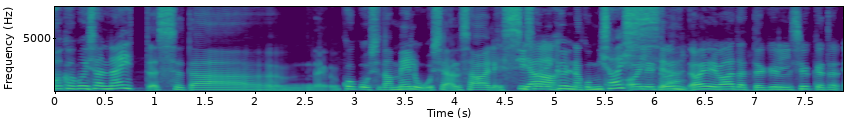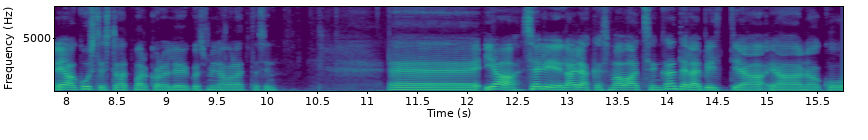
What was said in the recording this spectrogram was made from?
aga kui seal näitas seda, kogu seda melu seal saalis, siis ja, oli küll nagu, mis asja. oli tund-, oli vaadata küll sihuke tund-, jaa, kuusteist tuhat, Markol oli õigus, mina valetasin. ja see oli naljakas, ma vaatasin ka telepilti ja, ja nagu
